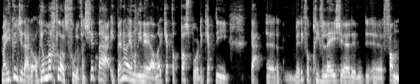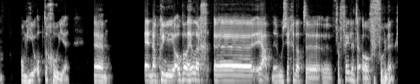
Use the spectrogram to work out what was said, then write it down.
maar je kunt je daardoor ook heel machteloos voelen. Van shit, nou ja, ik ben nou helemaal die Nederlander. Ik heb dat paspoort. Ik heb die, ja, uh, dat weet ik veel, privilege van, om hier op te groeien. Uh, en dan kun je je ook wel heel erg, ja, hoe zeg je dat, vervelend erover voelen.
